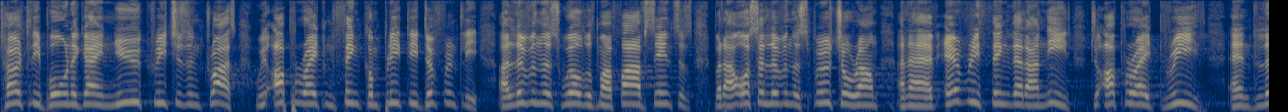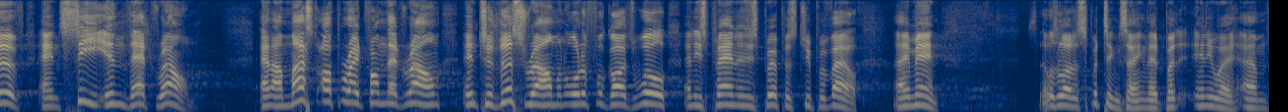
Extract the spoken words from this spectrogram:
totally born again, new creatures in Christ. We operate and think completely differently. I live in this world with my five senses, but I also live in the spiritual realm and I have everything that I need to operate, breathe, and live and see in that realm. And I must operate from that realm into this realm in order for God's will and His plan and His purpose to prevail. Amen. So there was a lot of spitting saying that, but anyway. Um,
